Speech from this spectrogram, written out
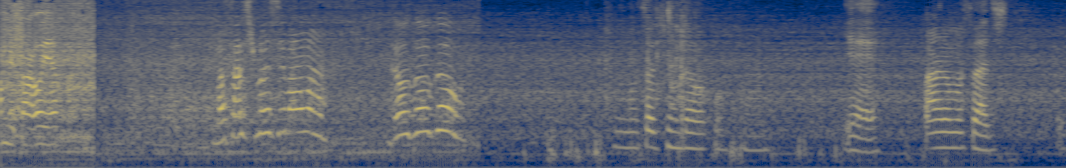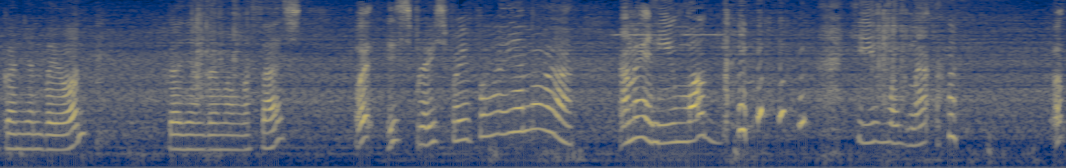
Ah, may tao yata. Massage mo si mama. Go, go, go. Massage niya daw ako. Yeah. Paano massage? Ganyan ba yun? Ganyan ba yung massage? Uy, spray-spray pa nga yan ah. Ano yan, himag? himag na. At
